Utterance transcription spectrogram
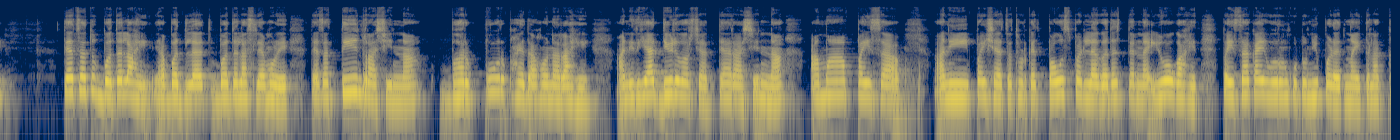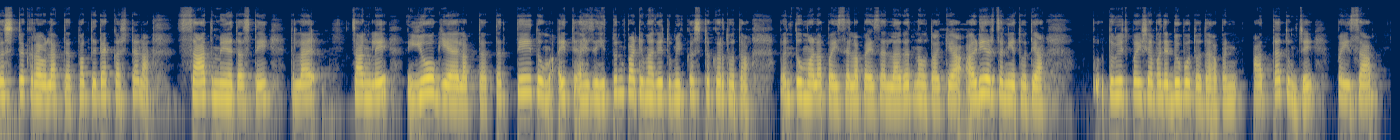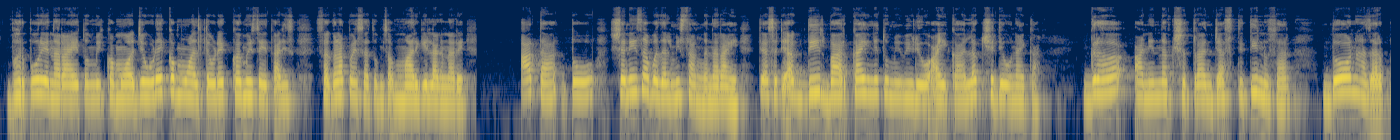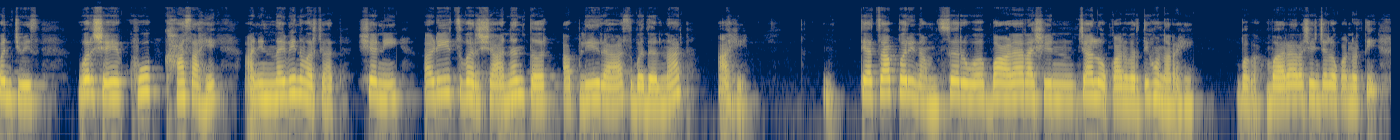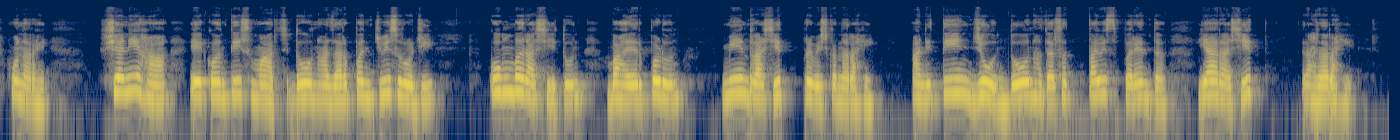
त्याचा तो बदल आहे. या बदलात बदल असल्यामुळे त्याचा तीन राशींना भरपूर फायदा होणार आहे. आणि या दीड वर्षात त्या राशींना अमाप पैसा आणि पैशाचा थोडक्यात पाऊस पडल्यागतच त्यांना योग आहेत. पैसा काही वरून कुठूनही पडत नाही. त्याला कष्ट करावे लागतात. फक्त त्या कष्टाला साथ मिळत असते. त्याला चांगले योग यायला लागतात. तर ते तुम इथून पाठीमागे तुम्ही कष्ट करत होता. पण तुम्हाला पैशाला पैसा लागत नव्हता किंवा अडीअडचणी येत होत्या. तुम्ही पैशामध्ये डुबत होता. पण आत्ता तुमचे पैसा भरपूर येणार आहे. तुम्ही कमवा जेवढे कमवाल तेवढे कमीच आहेत आणि सगळा पैसा तुमचा मार्गी लागणार आहे. आता तो शनीचा बदल मी सांगणार आहे. त्यासाठी अगदी बारकाईने तुम्ही व्हिडिओ ऐका लक्ष देऊन ऐका. ग्रह आणि नक्षत्रांच्या स्थितीनुसार दोन हजार पंचवीस वर्ष हे खूप खास आहे आणि नवीन वर्षात शनी अडीच वर्षानंतर आपली रास बदलणार आहे. त्याचा परिणाम सर्व बारा राशींच्या लोकांवरती होणार आहे. बघा बारा राशींच्या लोकांवरती होणार आहे. शनी हा एकोणतीस मार्च दोन हजार पंचवीस रोजी कुंभ राशीतून बाहेर पडून मीन राशीत प्रवेश करणार आहे आणि तीन जून दोन हजार सत्तावीसपर्यंत या राशीत राहणार आहे.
